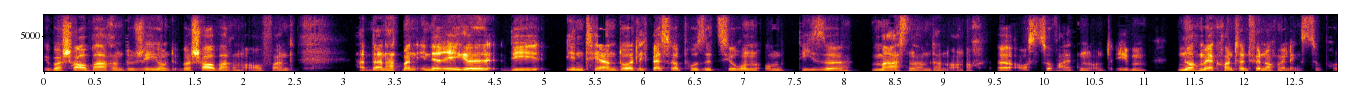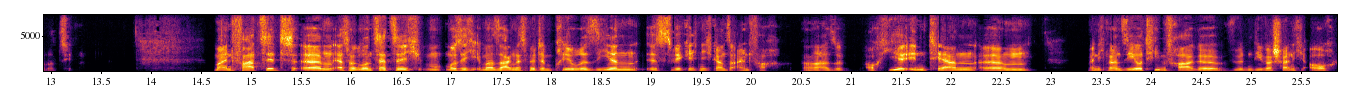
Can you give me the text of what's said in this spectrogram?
überschaubaren Budget und überschaubarem Aufwand, hat, dann hat man in der Regel die intern deutlich bessere Position, um diese Maßnahmen dann auch noch äh, auszuweiten und eben noch mehr Content für noch mehr Links zu produzieren. Mein Fazit, ähm, erstmal grundsätzlich muss ich immer sagen, das mit dem Priorisieren ist wirklich nicht ganz einfach. Also auch hier intern, ähm, wenn ich mein SEO-Team frage, würden die wahrscheinlich auch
